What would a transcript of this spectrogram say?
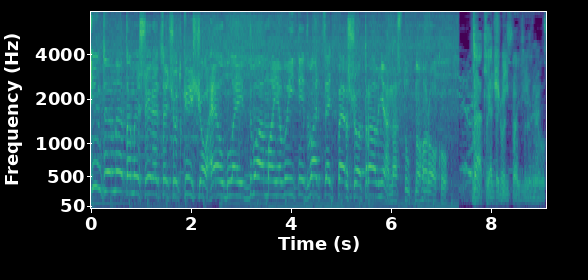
Інтернетами ширяться чутки, що Hellblade 2 має вийти 21 травня наступного року. Так, я тобі повірив.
